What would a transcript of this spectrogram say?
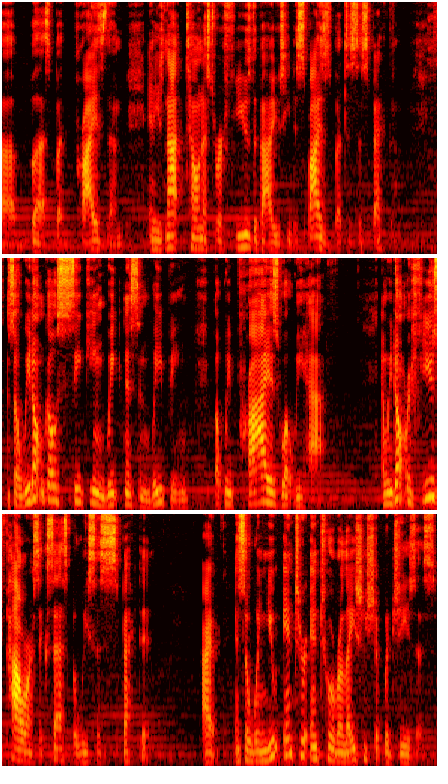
uh, blessed, but prize them. And he's not telling us to refuse the values he despises, but to suspect them. And so, we don't go seeking weakness and weeping, but we prize what we have. And we don't refuse power and success, but we suspect it. All right. And so when you enter into a relationship with Jesus,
